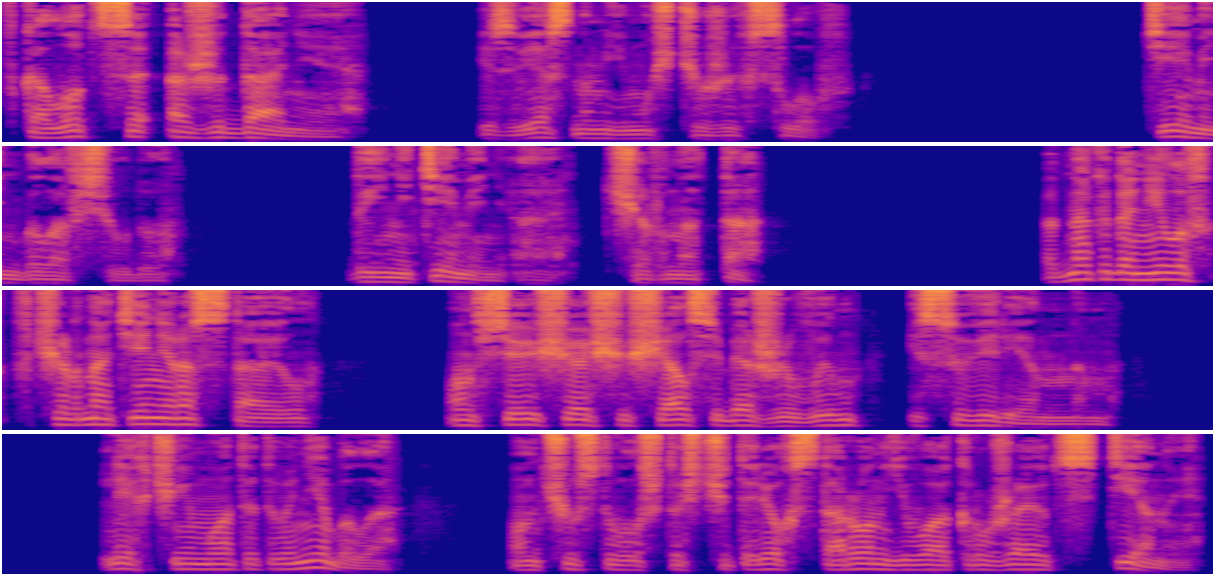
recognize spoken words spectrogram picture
в колодце ожидания, известном ему с чужих слов. Темень была всюду. Да и не темень, а чернота. Однако Данилов в черноте не растаял. Он все еще ощущал себя живым и суверенным. Легче ему от этого не было. Он чувствовал, что с четырех сторон его окружают стены.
